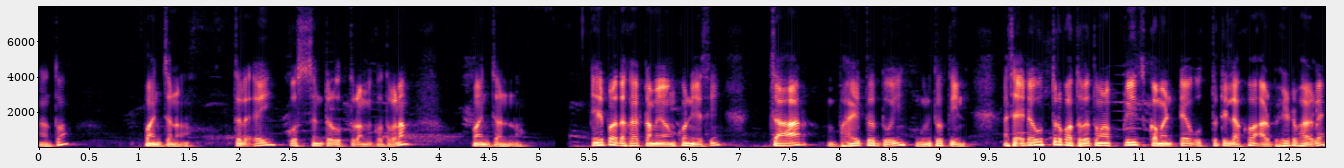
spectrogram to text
না তো পঞ্চান্ন। তাহলে এই কোশ্চেনটার উত্তর আমি কত পেলাম? পঞ্চান্ন। এরপর দেখো একটা আমি অঙ্ক নিয়েছি। চার ভাজিত দুই গুণিত তিন। আচ্ছা এটা উত্তর কত হবে? তোমরা প্লিজ কমেন্টে উত্তরটি লেখো আর ভিডিওটা ভালো লাগলে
